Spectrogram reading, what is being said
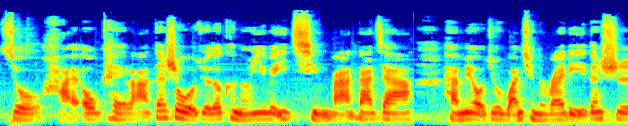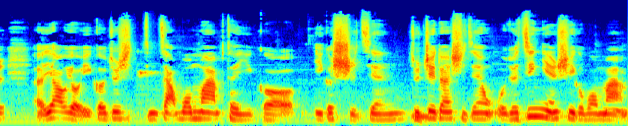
就还 OK 啦。但是我觉得可能因为疫情吧，大家还没有就完全的 ready。但是呃，要有一个就是怎么讲 warm up 的一个一个时间，就这段时间，我觉得今年是一个 warm up。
